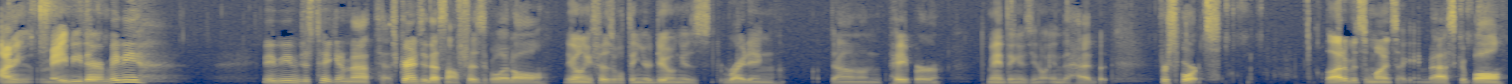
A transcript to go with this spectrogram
I mean, maybe there. Maybe. Maybe even just taking a math test. Granted, that's not physical at all. The only physical thing you're doing is writing down on paper. The main thing is, you know, in the head. But for sports, a lot of it's a mindset game. Basketball.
